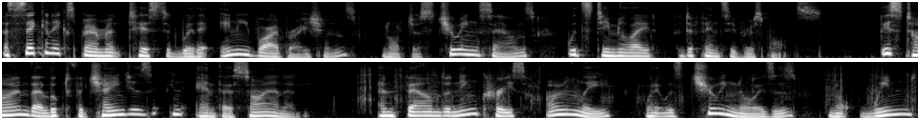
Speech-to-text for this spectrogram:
A second experiment tested whether any vibrations, not just chewing sounds, would stimulate a defensive response. This time, they looked for changes in anthocyanin and found an increase only when it was chewing noises, not wind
